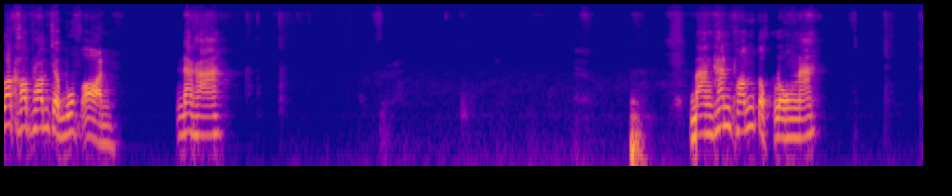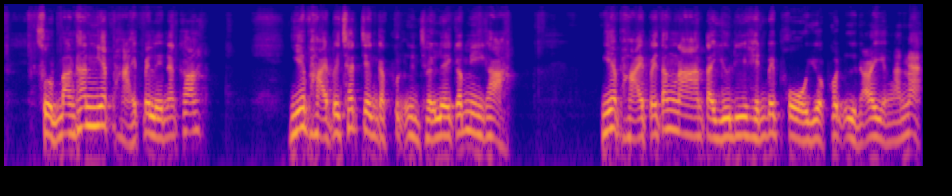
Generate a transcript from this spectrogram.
ว่าเขาพร้อมจะ move on นะคะ บางท่านพร้อมตกลงนะ ส่วนบางท่านเงียบหายไปเลยนะคะ เงียบหายไปชัดเจนกับคนอื่นเฉยเลยก็มีค่ะ เงียบหายไปตั้งนานแต่อยู่ดีเห็นไปโผล่อยู่กับคนอื่นอะไรอย่างนั้นน่ะ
